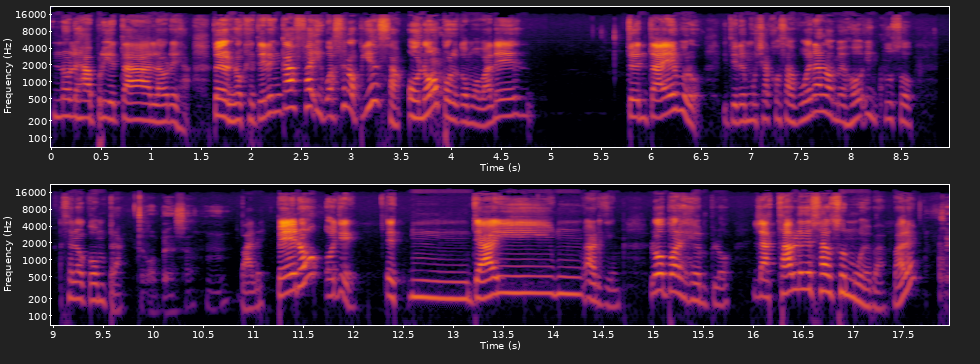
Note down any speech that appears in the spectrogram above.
no les aprieta la oreja. Pero los que tienen gafas igual se lo piensan, o no, porque como vale 30 euros y tiene muchas cosas buenas, a lo mejor incluso se lo compran. Te compensa. Vale. Pero, oye, eh, mm, ya hay alguien. Luego, por ejemplo, las tablets de Samsung nuevas, ¿vale? Sí.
